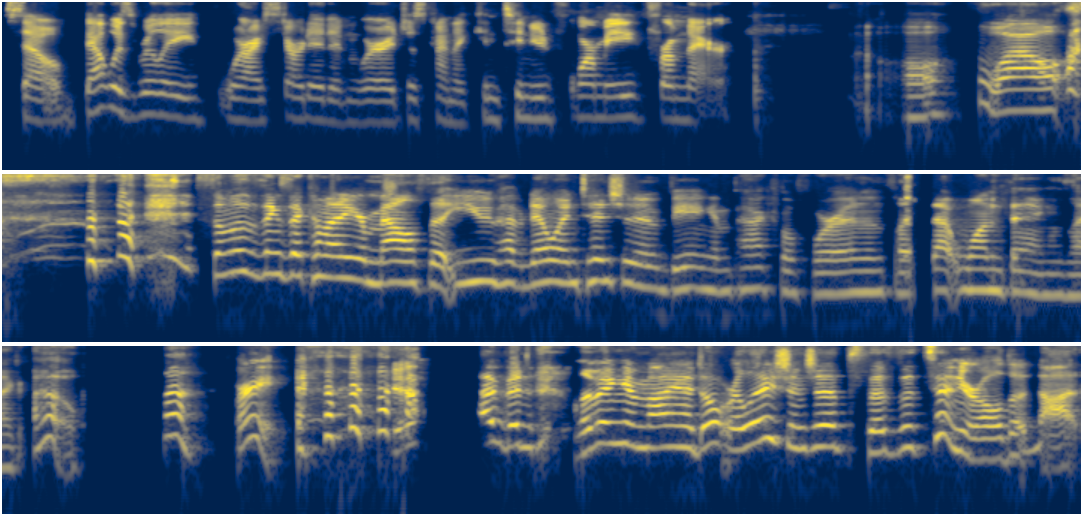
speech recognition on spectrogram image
So that was really where I started and where it just kind of continued for me from there. Oh, wow. Some of the things that come out of your mouth that you have no intention of being impactful for. And it's like that one thing was like, oh, huh, right. Yeah. I've been living in my adult relationships as a 10 year old and not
